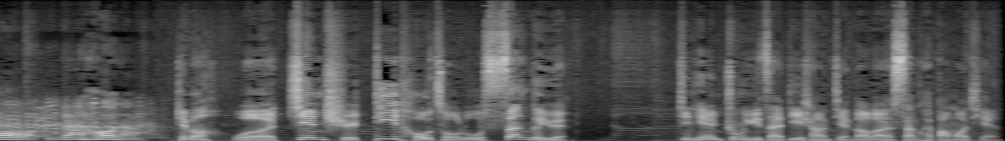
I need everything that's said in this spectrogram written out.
哦，然后呢？这不，我坚持低头走路三个月，今天终于在地上捡到了三块八毛钱。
